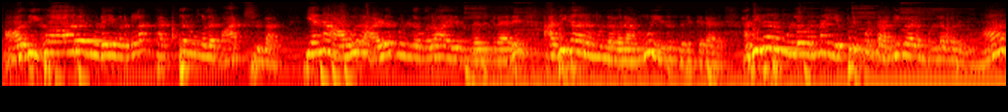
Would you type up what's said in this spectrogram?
அதிகாரம் உடையவர்களா கத்தர் உங்களை மாற்றுவார். ஏன்னா அவர் அழகுள்ளவரா இருந்திருக்கிறாரு அதிகாரம் உள்ளவராகவும் இருந்திருக்கிறாரு. அதிகாரம் உள்ளவர்னா எப்படிப்பட்ட அதிகாரம் உள்ளவர்னா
